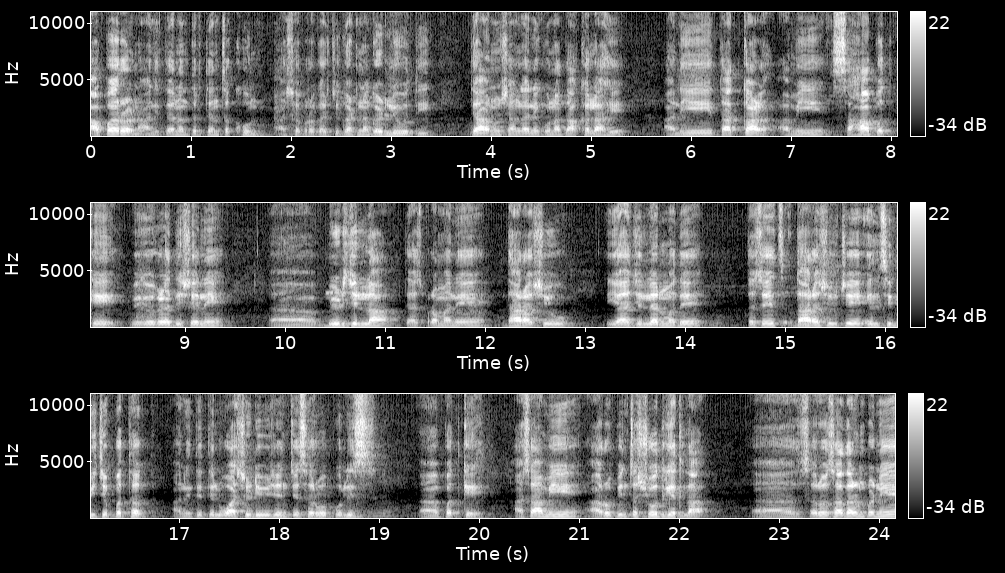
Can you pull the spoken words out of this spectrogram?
अपहरण आणि त्यानंतर त्यांचा खून अशा प्रकारची घटना घडली होती. त्या अनुषंगाने गुन्हा दाखल आहे आणि तात्काळ आम्ही सहा पथके वेगवेगळ्या दिशेने बीड जिल्हा त्याचप्रमाणे धाराशिव या जिल्ह्यांमध्ये तसेच धाराशिवचे एल सी बीचे पथक आणि तेथील वाशी डिव्हिजनचे सर्व पोलीस पथके असा आम्ही आरोपींचा शोध घेतला. सर्वसाधारणपणे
